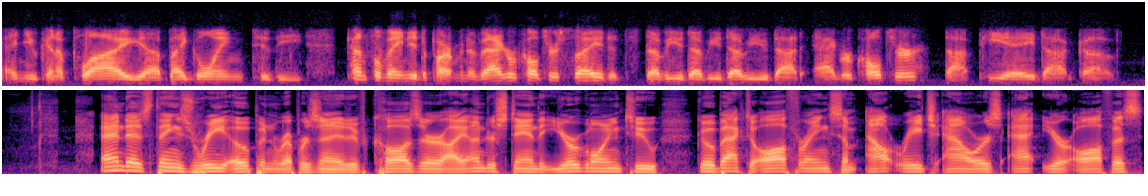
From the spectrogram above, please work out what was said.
And you can apply uh, by going to the Pennsylvania Department of Agriculture site. It's www.agriculture.pa.gov. And as things reopen, Representative Causer, I understand that you're going to go back to offering some outreach hours at your office.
